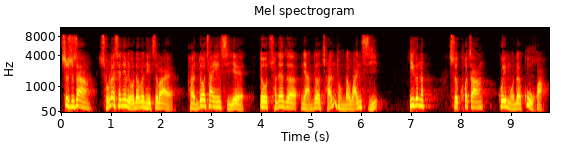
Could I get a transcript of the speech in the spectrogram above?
事实上，除了现金流的问题之外，很多餐饮企业都存在着两个传统的顽疾，一个呢是扩张规模的固化。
